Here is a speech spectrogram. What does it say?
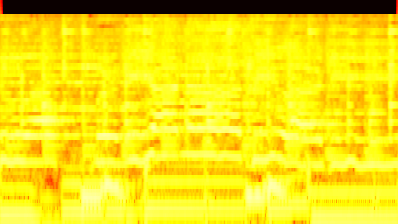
berdua mengkhianati lagi.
